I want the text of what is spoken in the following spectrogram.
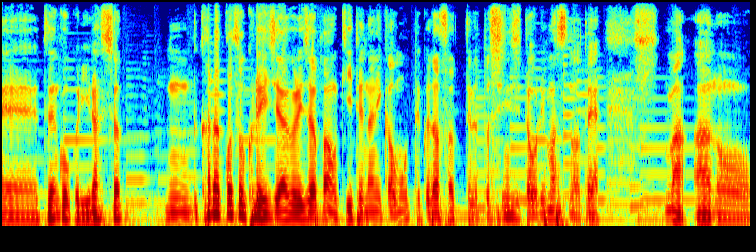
えー全国にいらっしゃうんからこそクレイジーアグリジャパンを聞いて何か思ってくださってると信じておりますので、まあ、あの、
